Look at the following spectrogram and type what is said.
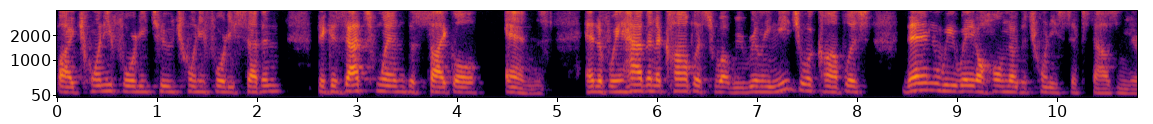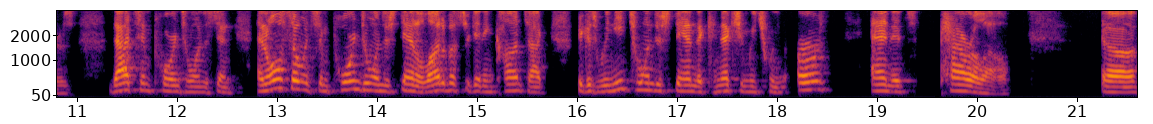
by 2042, 2047, because that's when the cycle ends. And if we haven't accomplished what we really need to accomplish, then we wait a whole nother 26,000 years. That's important to understand. And also, it's important to understand a lot of us are getting contact because we need to understand the connection between Earth and its parallel. Uh,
